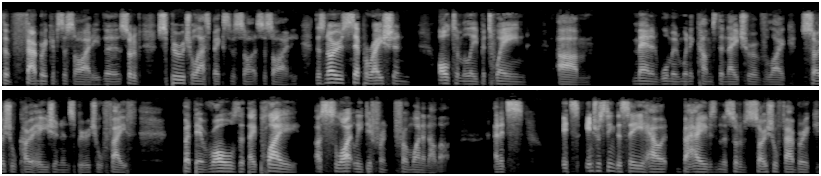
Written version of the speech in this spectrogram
the fabric of society, the sort of spiritual aspects of society. There's no separation ultimately between um, man and woman when it comes to nature of like social cohesion and spiritual faith, but their roles that they play are slightly different from one another. And it's it's interesting to see how it behaves in the sort of social fabric,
